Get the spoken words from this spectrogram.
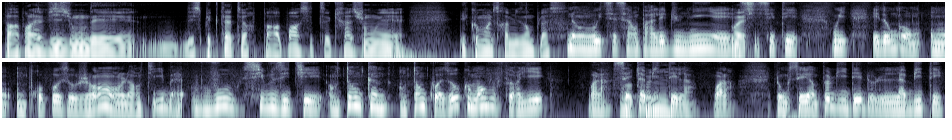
par rapport à la vision des, des, spectateurs par rapport à cette création et, et comment elle sera mise en place Non, oui, c'est ça, on parlait du nid et si c'était... Oui, et donc on, on, propose aux gens, on leur dit, ben, vous, si vous étiez en tant qu'oiseau, comment vous feriez voilà, cet habité-là. Voilà. Donc c'est un peu l'idée de l'habiter.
